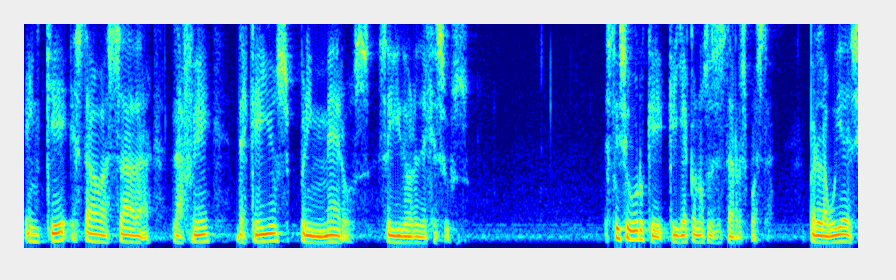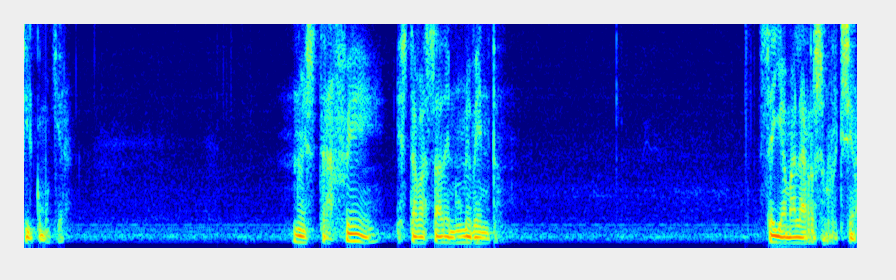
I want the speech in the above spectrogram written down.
¿En qué estaba basada la fe de aquellos primeros seguidores de Jesús? Estoy seguro que, que ya conoces esta respuesta, pero la voy a decir como quiera. Nuestra fe está basada en un evento. Se llama la resurrección.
